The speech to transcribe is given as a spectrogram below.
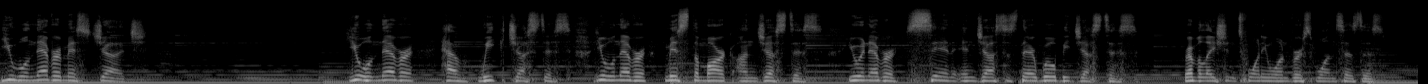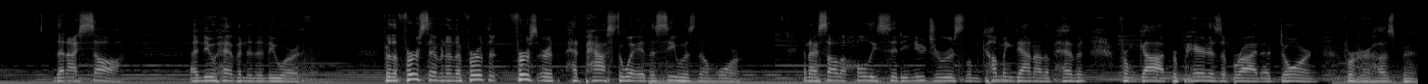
You will never misjudge. You will never have weak justice. You will never miss the mark on justice. You will never sin in justice. There will be justice. Revelation 21, verse 1 says this Then I saw a new heaven and a new earth. For the first heaven and the first earth had passed away, and the sea was no more. And I saw the holy city, New Jerusalem, coming down out of heaven from God, prepared as a bride adorned for her husband.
